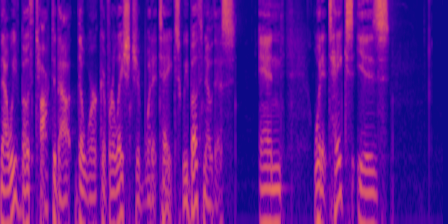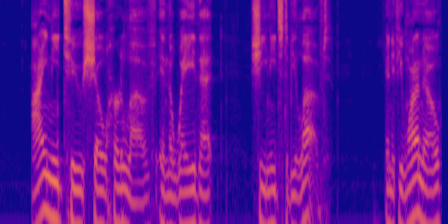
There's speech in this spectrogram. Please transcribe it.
now, we've both talked about the work of relationship, what it takes. We both know this. And what it takes is I need to show her love in the way that she needs to be loved. And if you want to know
